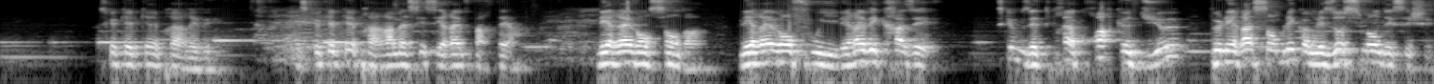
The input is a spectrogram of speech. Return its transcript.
Est-ce que quelqu'un est prêt à rêver? Est-ce que quelqu'un est prêt à ramasser ses rêves par terre? Les rêves en cendres, les rêves enfouis, les rêves écrasés. Est-ce que vous êtes prêt à croire que Dieu peut les rassembler comme les ossements desséchés?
